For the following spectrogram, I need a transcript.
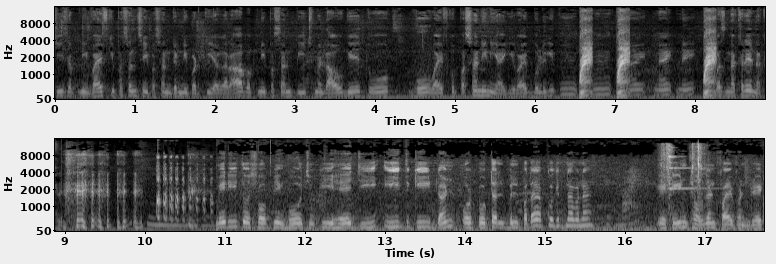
चीज़ अपनी वाइफ की पसंद से ही पसंद करनी पड़ती है। अगर आप अपनी पसंद बीच में लाओगे तो वो वाइफ को पसंद ही नहीं आएगी। वाइफ बोलेगी "हम्म, हम्म, नहीं नहीं नहीं बस नखरे नखरे। मेरी तो शॉपिंग हो चुकी है जी ईद की डन और टोटल बिल पता है आपको कितना बना? Eighteen thousand five hundred.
